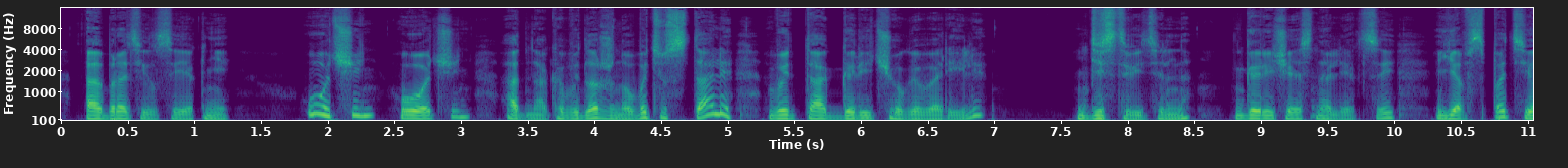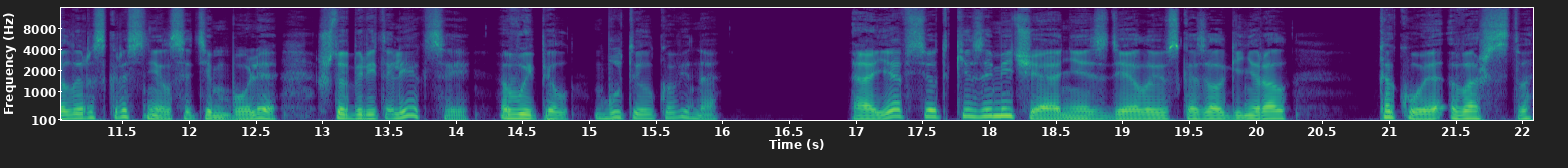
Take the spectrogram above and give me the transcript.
— обратился я к ней. — Очень, очень. Однако вы, должно быть, устали. Вы так горячо говорили. — Действительно. Горячась на лекции, я вспотел и раскраснелся, тем более, что перед лекцией выпил бутылку вина. — А я все-таки замечание сделаю, — сказал генерал. — Какое вашество?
